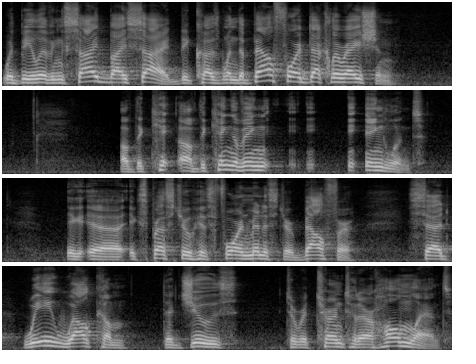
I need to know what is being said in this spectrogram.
would be living side by side because when the Balfour Declaration of the, King of, the King of Eng England, uh, expressed through his foreign minister, Balfour, said, We welcome the Jews to return to their homeland.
